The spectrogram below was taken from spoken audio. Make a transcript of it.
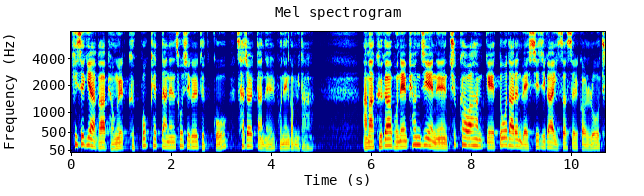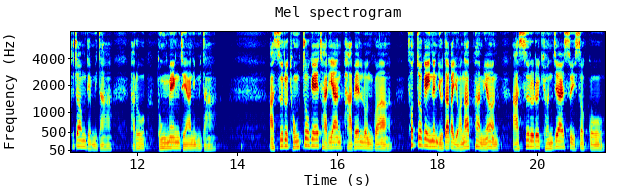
히스기야가 병을 극복했다는 소식을 듣고 사절단을 보낸 겁니다. 아마 그가 보낸 편지에는 축하와 함께 또 다른 메시지가 있었을 걸로 추정됩니다. 바로 동맹 제안입니다. 아수르 동쪽에 자리한 바벨론과 서쪽에 있는 유다가 연합하면 아수르를 견제할 수 있었고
